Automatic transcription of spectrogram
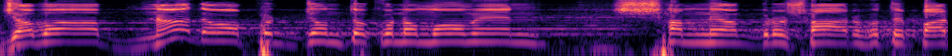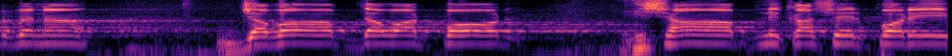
জবাব না দেওয়া পর্যন্ত কোনো মোমেন সামনে অগ্রসর হতে পারবে না। জবাব দেওয়ার পর, হিসাব নিকাশের পরে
